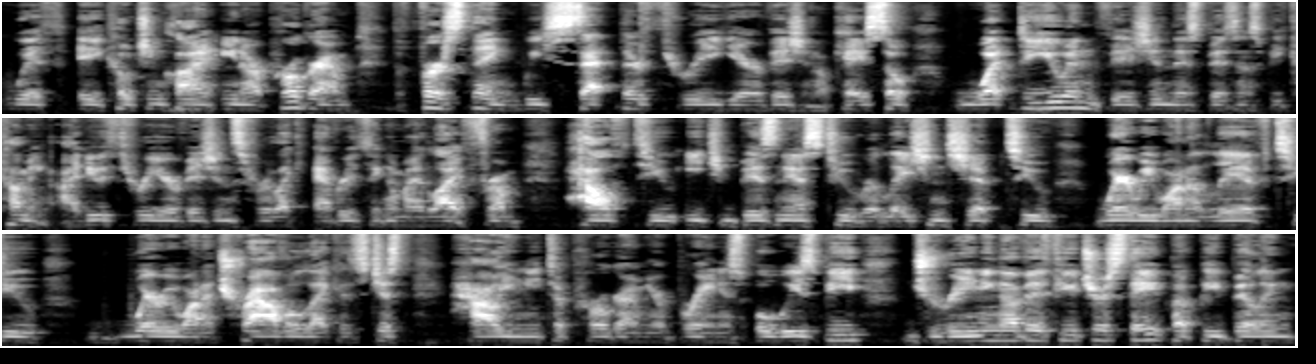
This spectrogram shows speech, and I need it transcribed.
with a coaching client in our program, the first thing we set their three year vision. Okay. So what do you envision this business becoming? I do three year visions for like everything in my life from health to each business to relationship to where we want to live to where we want to travel. Like it's just how you need to program your brain is always be dreaming of a future state, but be willing,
